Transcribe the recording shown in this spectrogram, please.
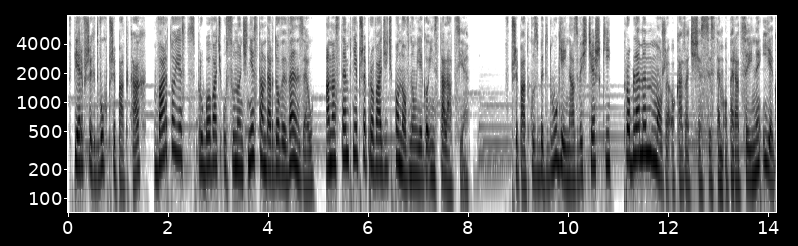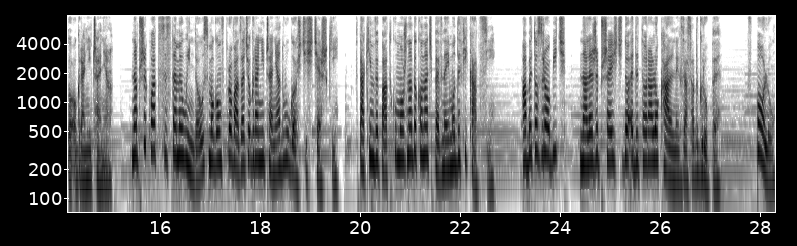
W pierwszych dwóch przypadkach warto jest spróbować usunąć niestandardowy węzeł, a następnie przeprowadzić ponowną jego instalację. W przypadku zbyt długiej nazwy ścieżki problemem może okazać się system operacyjny i jego ograniczenia. Na przykład systemy Windows mogą wprowadzać ograniczenia długości ścieżki. W takim wypadku można dokonać pewnej modyfikacji. Aby to zrobić, należy przejść do edytora lokalnych zasad grupy. W polu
